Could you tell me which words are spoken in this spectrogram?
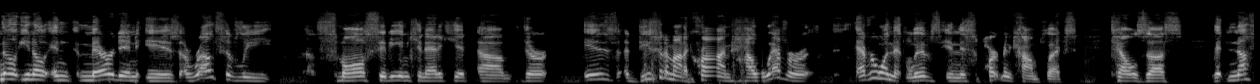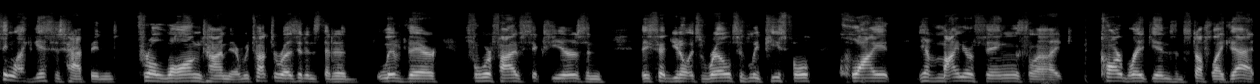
No, you know, and Meriden is a relatively small city in Connecticut. Um, there is a decent amount of crime. However, everyone that lives in this apartment complex tells us that nothing like this has happened for a long time there. We talked to residents that had lived there four, five, six years, and they said, you know, it's relatively peaceful, quiet. You have minor things like car break ins and stuff like that,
